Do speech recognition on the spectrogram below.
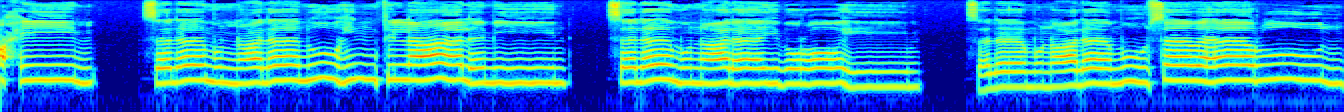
رحيم. سلام على نوح في العالمين. سلام على إبراهيم. سلام على موسى وهارون.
